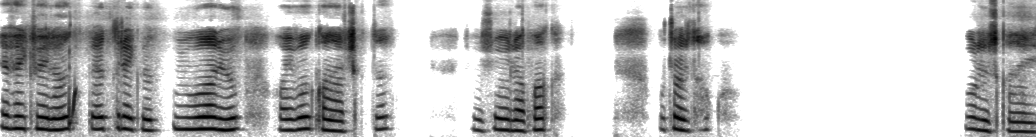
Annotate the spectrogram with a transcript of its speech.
Efekt falan. Ben direkt ben uygulanıyor. Hayvan kadar çıktı. Şimdi şöyle bak. Bu. Gördüğünüz kadarıyla.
